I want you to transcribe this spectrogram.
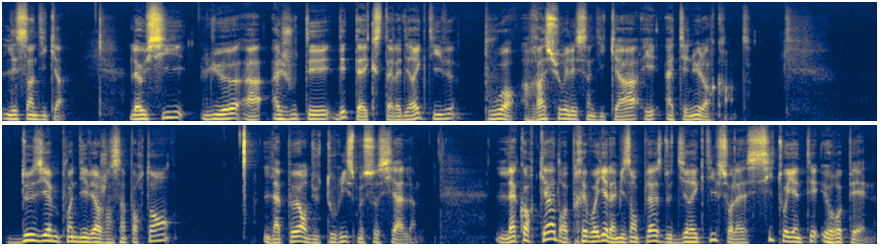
les syndicats. Là aussi, l'UE a ajouté des textes à la directive pour rassurer les syndicats et atténuer leurs craintes. Deuxième point de divergence important, la peur du tourisme social. L'accord cadre prévoyait la mise en place de directives sur la citoyenneté européenne.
